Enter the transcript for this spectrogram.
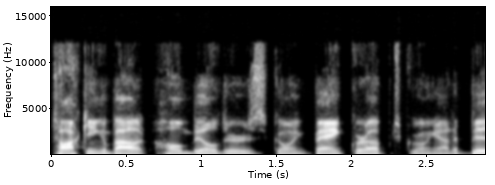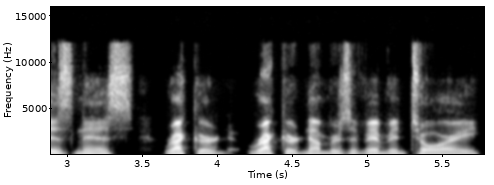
talking about home builders going bankrupt, going out of business, record record numbers of inventory.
